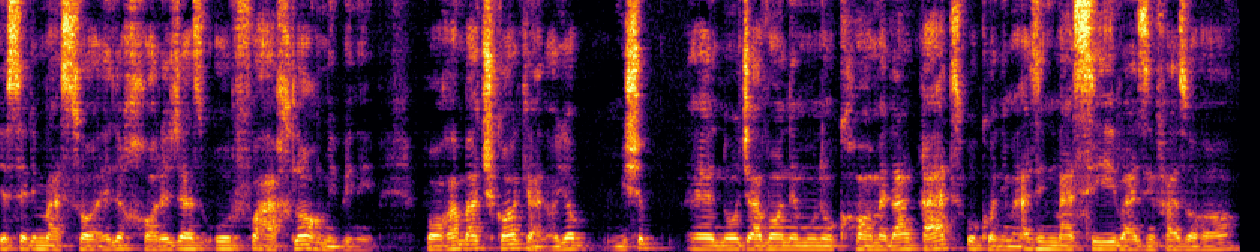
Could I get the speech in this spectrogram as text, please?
یه سری مسائل خارج از عرف و اخلاق می‌بینیم. واقعا باید چیکار کرد؟ آیا میشه نوجوانمون رو کاملا قطع بکنیم از این مسیر و از این فضاها؟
